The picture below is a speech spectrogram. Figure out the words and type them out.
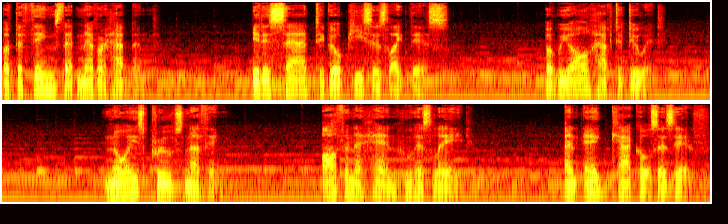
But the things that never happened. It is sad to go pieces like this. But we all have to do it. Noise proves nothing. Often a hen who has laid an egg cackles as if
